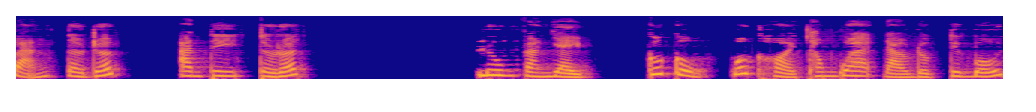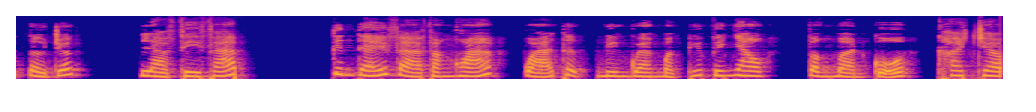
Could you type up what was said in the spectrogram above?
phản tờ rớt, anti-trust luôn vang dậy. Cuối cùng, Quốc hội thông qua đạo luật tuyên bố tờ rớt là phi pháp. Kinh tế và văn hóa quả thực liên quan mật thiết với nhau. Vận mệnh của cartel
